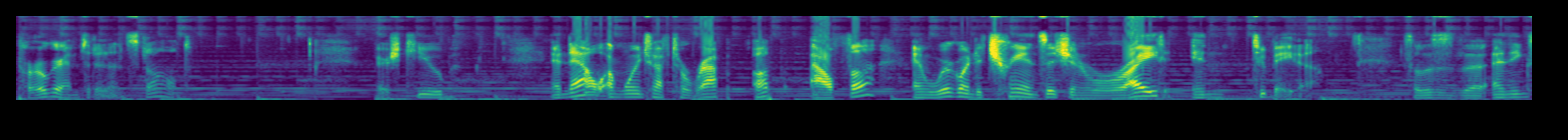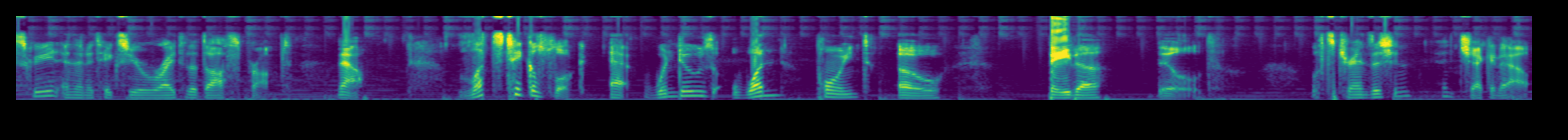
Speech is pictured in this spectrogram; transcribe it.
programs that it installed. There's Cube. And now I'm going to have to wrap up alpha and we're going to transition right into beta. So this is the ending screen and then it takes you right to the DOS prompt. Now, let's take a look at Windows 1.0 beta build. Let's transition and check it out.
